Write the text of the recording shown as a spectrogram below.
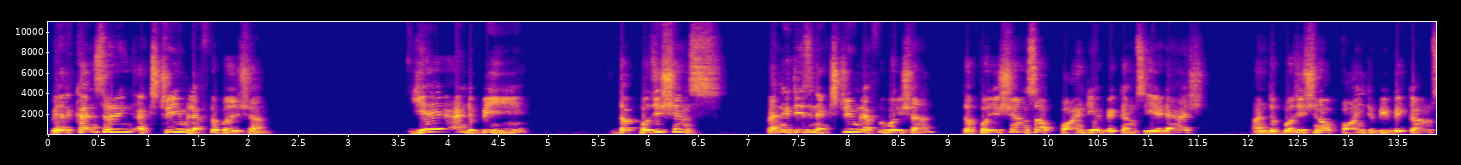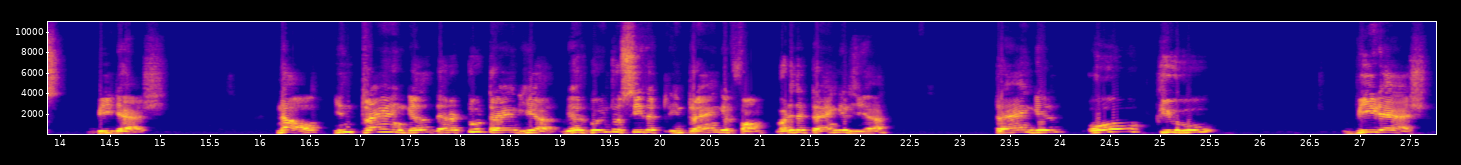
we are considering extreme left position. A and B, the positions, when it is in extreme left position, the positions of point A becomes A dash and the position of point B becomes B dash. Now, in triangle, there are two triangles here. We are going to see that in triangle form. What is the triangle here? Triangle OQ B dash.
